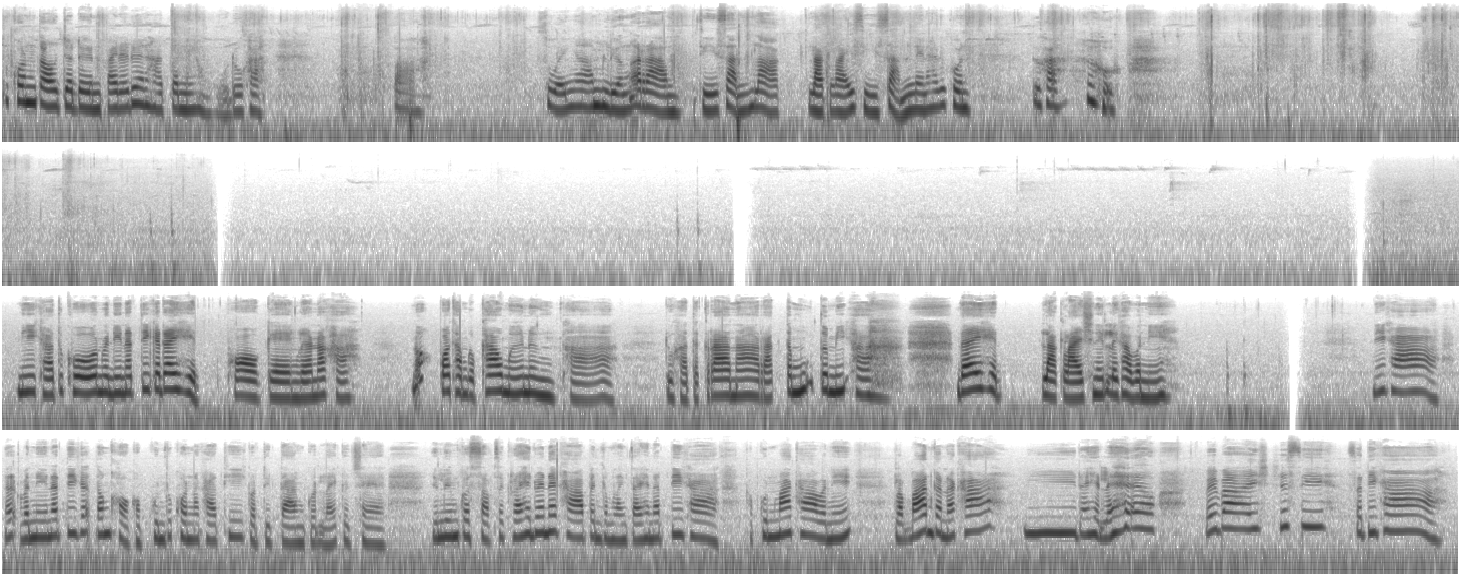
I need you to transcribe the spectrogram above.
ทุกคนเราจะเดินไปเรื่อยๆนะคะ ตอนนี้โอ้โหดูค่ะป่าสวยงามเหลืองอาราม สีสันหลาก หลากหลายสีสันเลยนะคะทุกคนดูค่ะนี่ค่ะทุกคนวันนี้นัตตี้ก็ได้เห็ดพอแกงแล้วนะคะ เนาะพอทำกับข้าวมื้อหนึ่งค่ะ ดูค่ะตะกร้าน่ารักตะมุตะมิค่ะ ได้เห็ดหลากหลายชนิดเลยค่ะวันนี้ นี่ค่ะและวันนี้นัตตี้ก็ต้องขอขอบคุณทุกคนนะคะ ที่กดติดตามกดไลค์กดแชร์ อย่าลืมกด subscribe ให้ด้วยนะคะ เป็นกำลังใจให้นัตตี้ค่ะ ขอบคุณมากค่ะวันนี้กลับบ้านกันนะคะ นี่ได้เห็ดแล้ว บ๊ายบายชิซี่สวัสดีค่ะ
